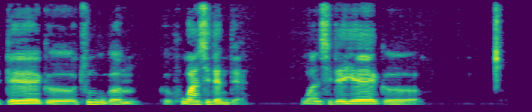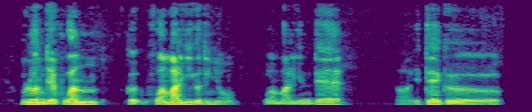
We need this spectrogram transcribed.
이때 그 중국은 그 후한 시대인데 후한 시대에 그 물론 이제 후한 그 후한 말기거든요. 후한 말기인데 어, 이때 그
